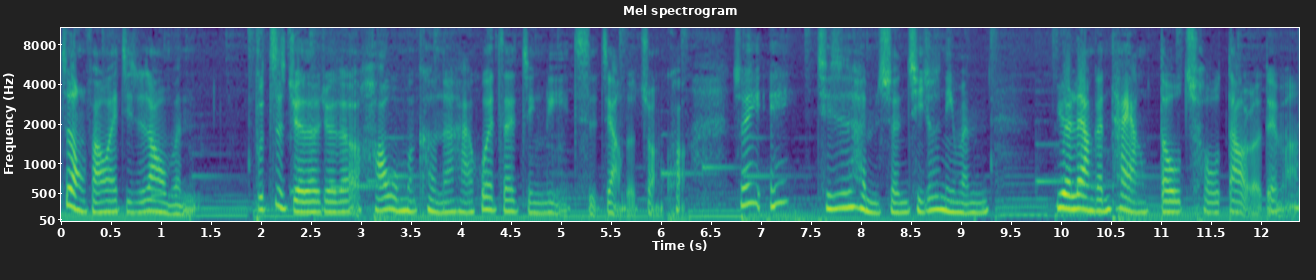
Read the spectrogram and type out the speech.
这种防卫机制让我们不自觉的觉得，好，我们可能还会再经历一次这样的状况。所以，诶，其实很神奇，就是你们月亮跟太阳都抽到了，对吗？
